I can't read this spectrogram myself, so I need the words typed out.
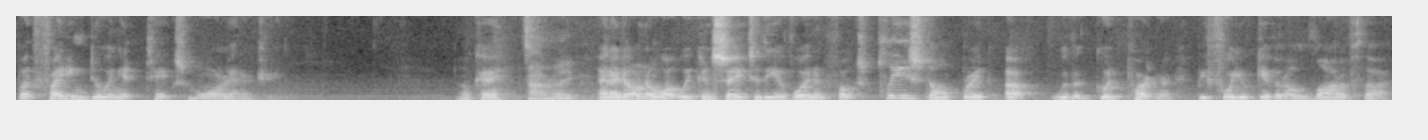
but fighting doing it takes more energy. Okay? All right. And I don't know what we can say to the avoidant folks. Please don't break up with a good partner before you give it a lot of thought.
